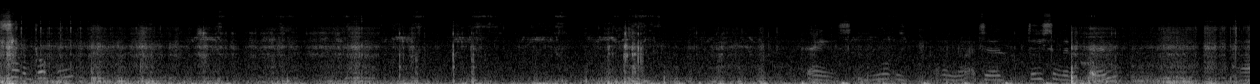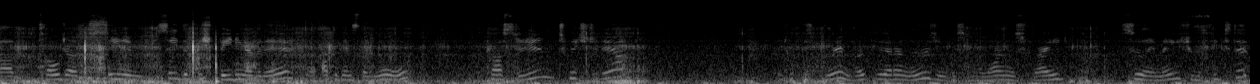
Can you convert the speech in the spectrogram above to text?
Someone got me. Okay, so what was I don't know, a decent little bream. Um, told you I just seen him see the fish feeding over there, like, up against the wall. Cast it in, twitched it out. And this bream. Hopefully I don't lose him because my line was frayed. Silly me, should have fixed it.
